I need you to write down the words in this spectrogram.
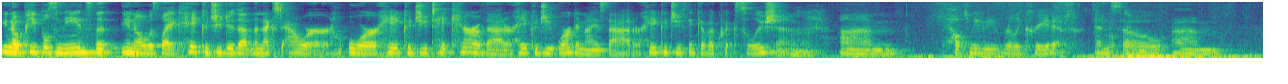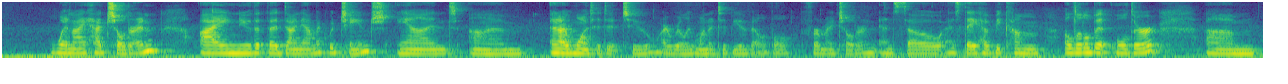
you know people's needs that you know was like hey could you do that in the next hour or hey could you take care of that or hey could you organize that or hey could you think of a quick solution mm-hmm. um, helped me to be really creative and okay. so um, when i had children I knew that the dynamic would change, and um, and I wanted it to. I really wanted to be available for my children, and so as they have become a little bit older, um,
